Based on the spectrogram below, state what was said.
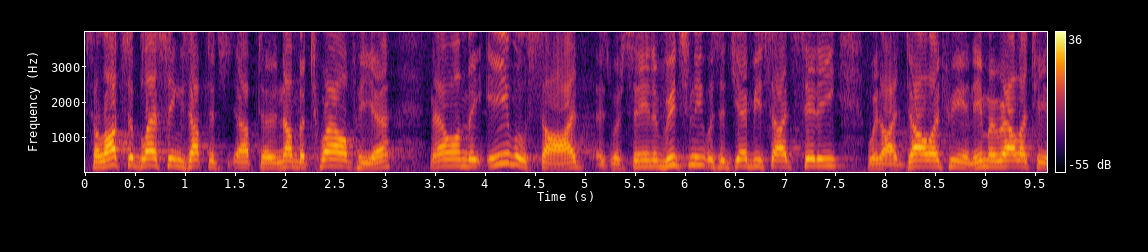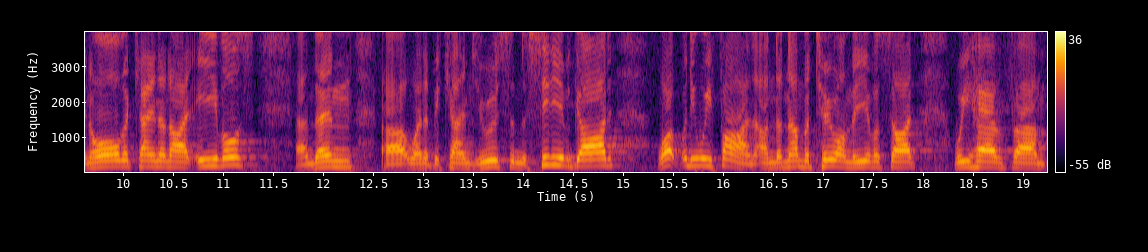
So lots of blessings up to, up to number 12 here. Now, on the evil side, as we've seen, originally it was a Jebusite city with idolatry and immorality and all the Canaanite evils. And then, uh, when it became Jerusalem, the city of God, what do we find? Under number two, on the evil side, we have um,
